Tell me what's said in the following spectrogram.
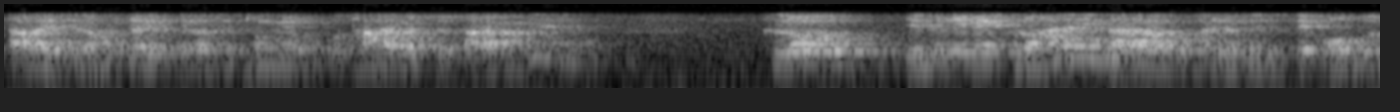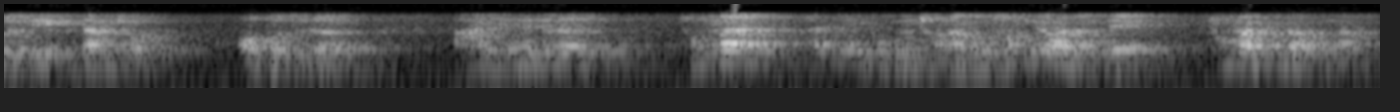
나라에 내가 혼자 내가 대통령 뭐 다 해봤어도 나라가 아니에요. 그런 예수님의 그런 하나님 나라하고 관련됐을 때 어부들이 그 당시 어- 어부들은 아 얘네들은 정말 하나님 복음 전하고 선교하는데 정말 필요하구나.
